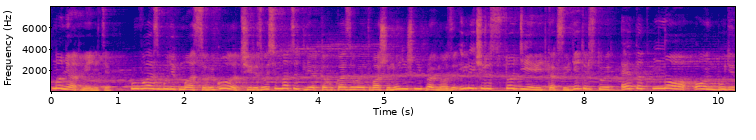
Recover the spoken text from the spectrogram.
но не отмените. У вас будет массовый голод через 18 лет, как указывают ваши нынешние прогнозы, или через 109, как свидетельствует этот, но он будет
